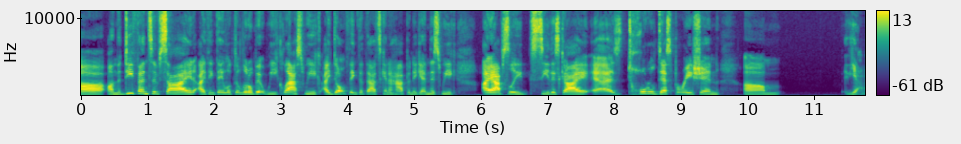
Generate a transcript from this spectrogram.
uh, on the defensive side. I think they looked a little bit weak last week. I don't think that that's going to happen again this week. I absolutely see this guy as total desperation. Um, yeah,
